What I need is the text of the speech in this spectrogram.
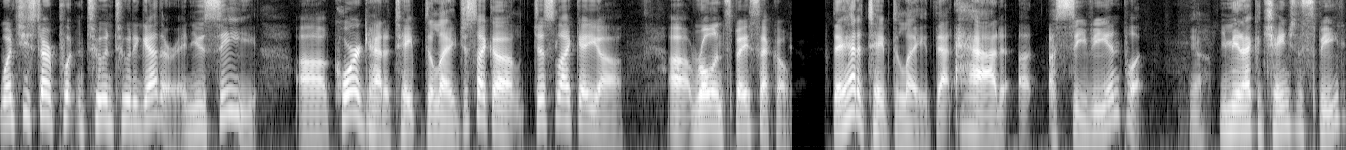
Once you start putting two and two together, and you see, uh, Korg had a tape delay, just like a just like a uh, uh, Roland Space Echo. They had a tape delay that had a, a, CV input. Yeah. You mean I could change the speed?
